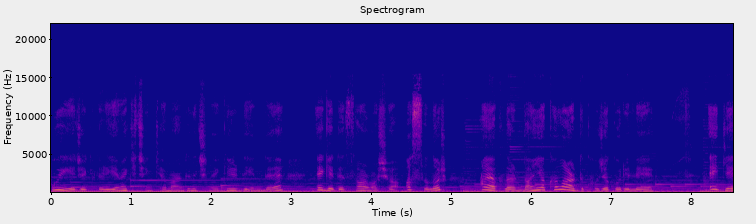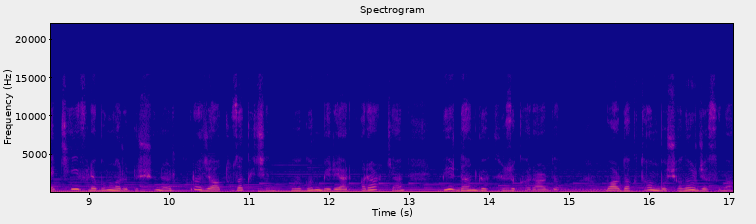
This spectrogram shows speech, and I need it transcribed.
bu yiyecekleri yemek için kemendin içine girdiğinde Ege'de sarmaşağa asılır, ayaklarından yakalardı koca gorili. Ege keyifle bunları düşünür, kuracağı tuzak için uygun bir yer ararken birden gökyüzü karardı. Bardaktan boşalırcasına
